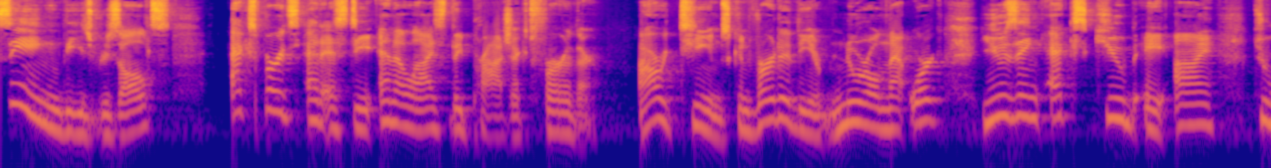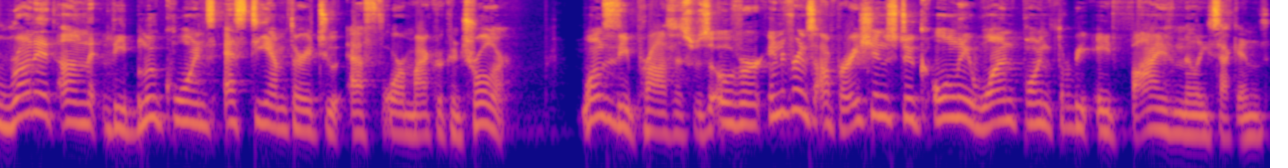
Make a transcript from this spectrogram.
Seeing these results, experts at ST analyzed the project further. Our teams converted the neural network using X-CUBE-AI to run it on the BlueCoin's STM32F4 microcontroller. Once the process was over, inference operations took only 1.385 milliseconds,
